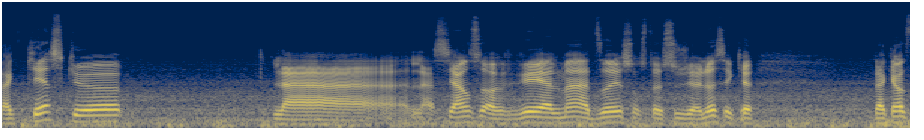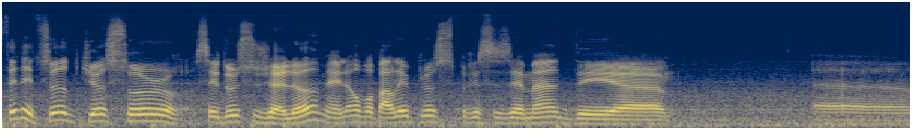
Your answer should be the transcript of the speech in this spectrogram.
Euh, qu'est-ce que la, la, science a réellement à dire sur ce sujet-là? C'est que la quantité d'études qu'il y a sur ces deux sujets-là, mais là, on va parler plus précisément des. Euh, euh,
